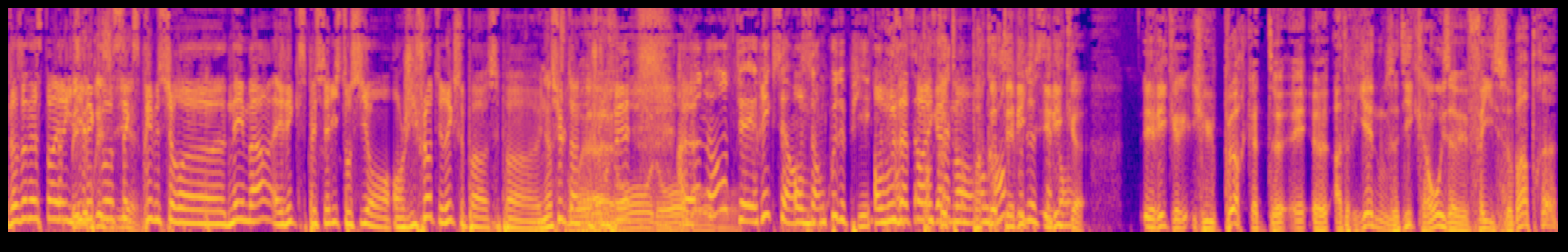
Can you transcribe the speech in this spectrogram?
dans un instant, Eric Dimeco s'exprime sur euh, Neymar. Eric spécialiste aussi en, en giflotte. Eric, c'est pas, c'est pas une insulte hein, que je vous fais. oh, non. Ah non, non, c'est Eric, c'est un, un coup de pied. on vous Ah, attend également. en Par contre, Eric. Eric, Eric, j'ai eu peur quand euh, euh, Adrien nous a dit qu'en haut ils avaient failli se battre.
